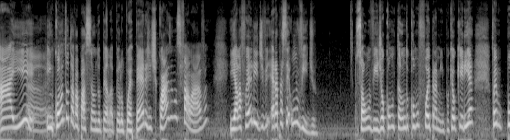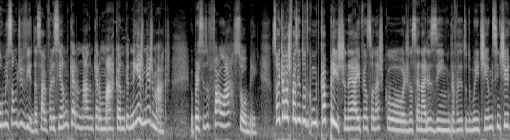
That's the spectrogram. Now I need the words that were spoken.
Aí, enquanto eu tava passando pela, pelo puerpério, a gente quase não se falava. E ela foi ali. Era pra ser um vídeo. Só um vídeo eu contando como foi pra mim. Porque eu queria. Foi por missão de vida, sabe? Eu Falei assim: eu não quero nada, não quero marca, não quero nem as minhas marcas. Eu preciso falar sobre. Só que elas fazem tudo com muito capricho, né? Aí pensou nas cores, no cenáriozinho, pra fazer tudo bonitinho. Eu me senti.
